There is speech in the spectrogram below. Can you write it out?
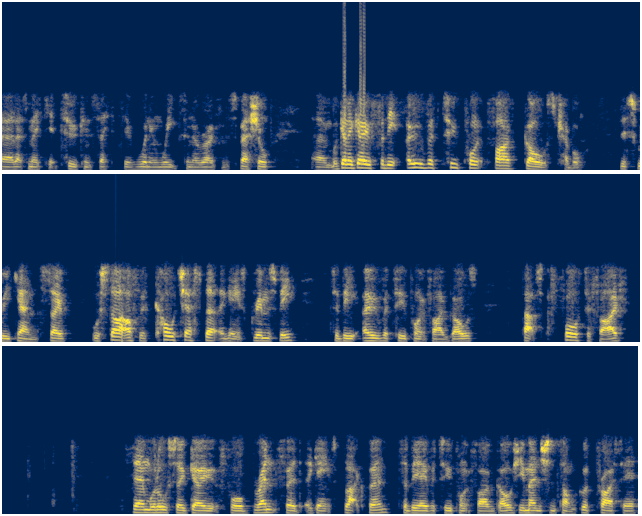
uh, let's make it two consecutive winning weeks in a row for the special. Um, we're going to go for the over 2.5 goals treble this weekend. So we'll start off with Colchester against Grimsby to be over 2.5 goals. That's 4 to 5. Then we'll also go for Brentford against Blackburn to be over 2.5 goals. You mentioned Tom, good price here,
